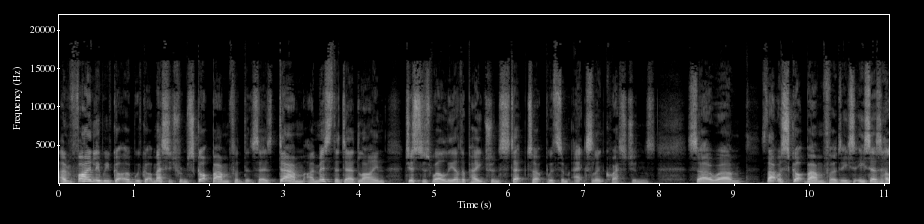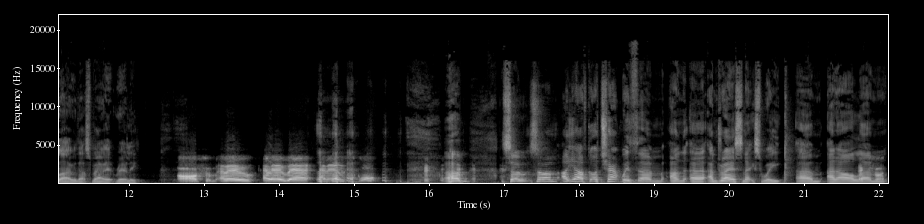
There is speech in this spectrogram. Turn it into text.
and finally, we've got a, we've got a message from Scott Bamford that says, "Damn, I missed the deadline. Just as well, the other patrons stepped up with some excellent questions." So, um, so that was Scott Bamford. He, he says hello. That's about it, really. Awesome. Hello, hello there. Hello, Scott. So, so um, uh, yeah, I've got a chat with um, an, uh, Andreas next week, um, and I'll um,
